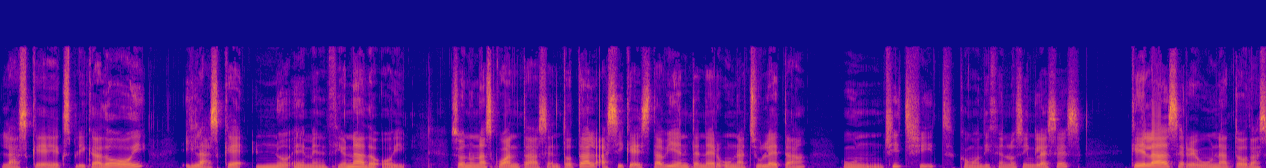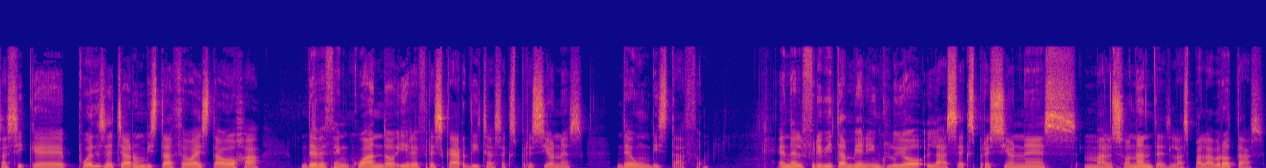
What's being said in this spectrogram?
las que he explicado hoy y las que no he mencionado hoy. Son unas cuantas en total, así que está bien tener una chuleta, un cheat sheet, como dicen los ingleses, que las reúna todas. Así que puedes echar un vistazo a esta hoja de vez en cuando y refrescar dichas expresiones de un vistazo. En el freebie también incluyo las expresiones malsonantes, las palabrotas,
